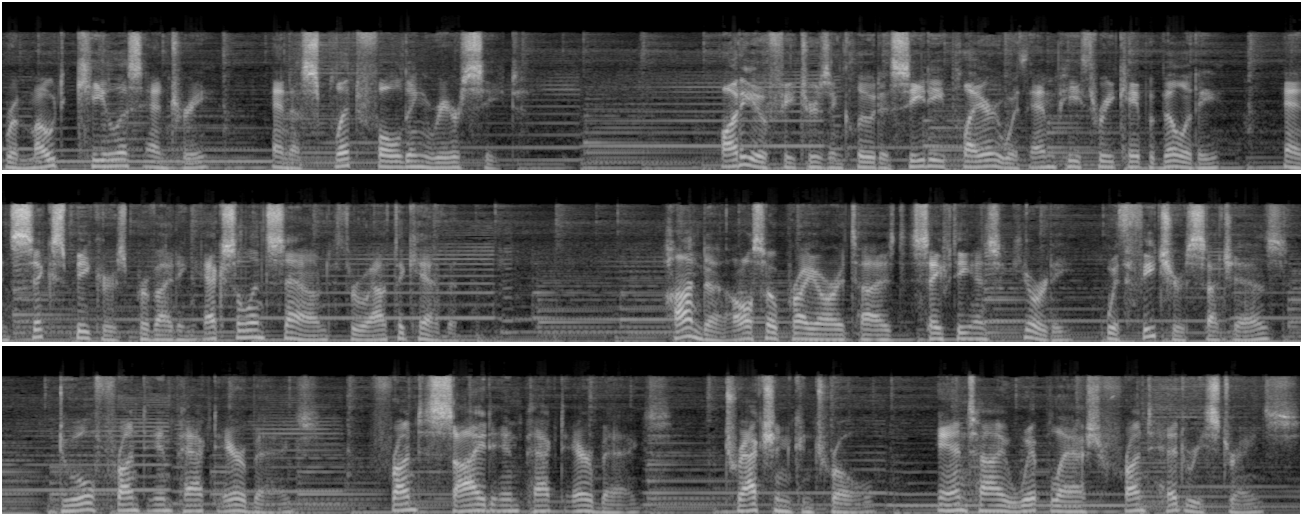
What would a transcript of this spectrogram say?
remote keyless entry, and a split folding rear seat. Audio features include a CD player with MP3 capability and six speakers providing excellent sound throughout the cabin. Honda also prioritized safety and security with features such as dual front impact airbags, front side impact airbags, traction control, anti-whiplash front head restraints,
